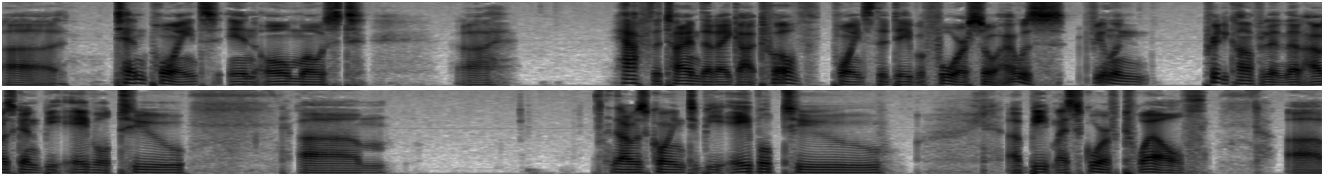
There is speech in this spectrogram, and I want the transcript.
uh, ten points in almost uh, half the time that I got twelve points the day before. So I was feeling pretty confident that I was going to be able to. Um, that I was going to be able to uh, beat my score of 12. Uh,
